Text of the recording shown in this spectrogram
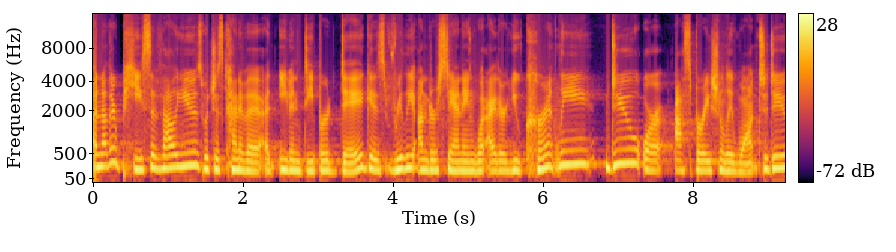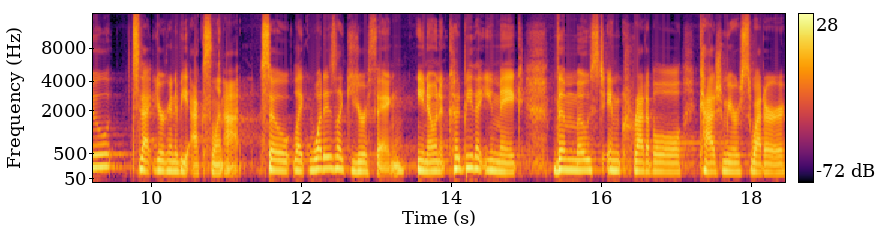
Another piece of values, which is kind of an even deeper dig, is really understanding what either you currently do or aspirationally want to do so that you're going to be excellent at. So, like, what is like your thing? You know, and it could be that you make the most incredible cashmere sweater.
